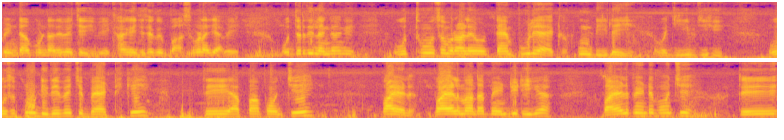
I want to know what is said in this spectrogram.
ਪਿੰਡਾਂ ਪੁੰਡਾਂ ਦੇ ਵਿੱਚ ਹੀ ਵੇਖਾਂਗੇ, ਜਿੱਥੇ ਕੋਈ ਬੱਸ ਬਣਾ ਜਾਵੇ, ਉਧਰ ਦੀ ਲੰਘਾਂਗੇ। ਉੱਥੋਂ ਸਮਰਾਲੇ ਟੈਂਪੂ ਲਿਆ ਇੱਕ ਭੁੰਡੀ ਲਈ ਉਹ ਅਜੀਬ ਜੀ ਸੀ ਉਸ ਭੁੰਡੀ ਦੇ ਵਿੱਚ ਬੈਠ ਕੇ ਤੇ ਆਪਾਂ ਪਹੁੰਚੇ ਪਾਇਲ। ਪਾਇਲ ਨਾਂ ਦਾ ਪਿੰਡ ਹੀ ਠੀਕ ਆ। ਪਾਇਲ ਪਿੰਡ ਪਹੁੰਚੇ ਤੇ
